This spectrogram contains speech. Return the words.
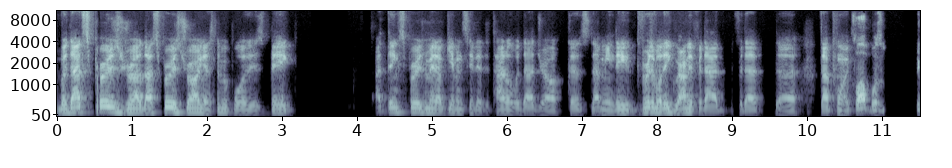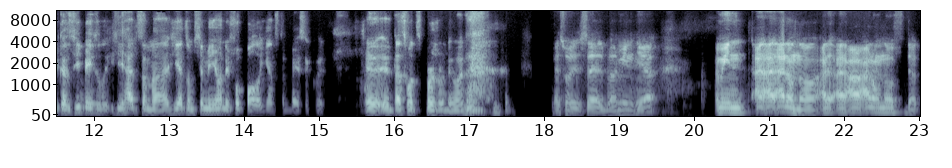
But that Spurs draw, that Spurs draw against Liverpool is big. I think Spurs may have given City the title with that draw because I mean they first of all they grounded for that for that uh, that point. Klopp was because he basically he had some uh, he had some Simeone football against him basically. It, it, that's what Spurs were doing. that's what he said, but I mean, yeah, I mean, I I, don't know, I, I I don't know if the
